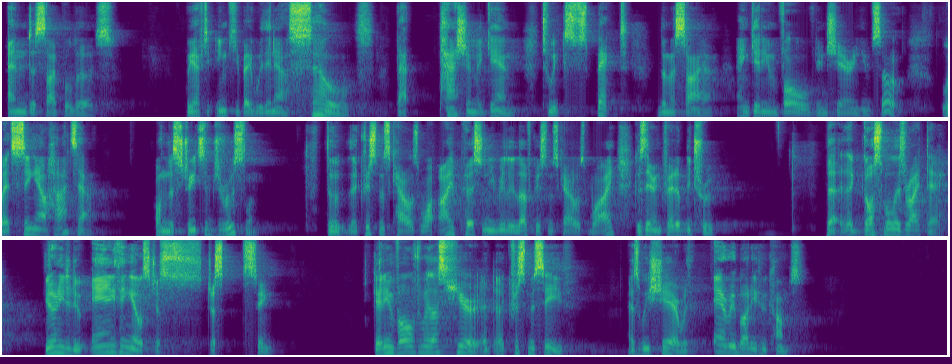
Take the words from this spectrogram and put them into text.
and disciplers. We have to incubate within ourselves that passion again to expect the Messiah and get involved in sharing Him. So let's sing our hearts out on the streets of Jerusalem. The, the Christmas carols, why, I personally really love Christmas carols. Why? Because they're incredibly true. The, the gospel is right there. You don't need to do anything else, just, just sing. Get involved with us here at, at Christmas Eve as we share with everybody who comes.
